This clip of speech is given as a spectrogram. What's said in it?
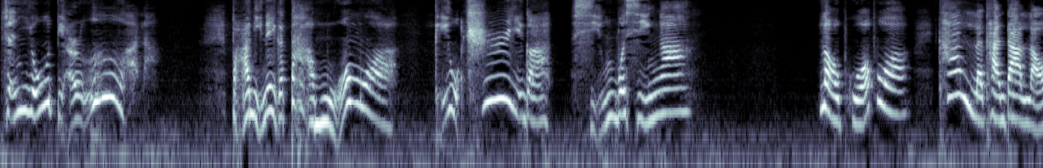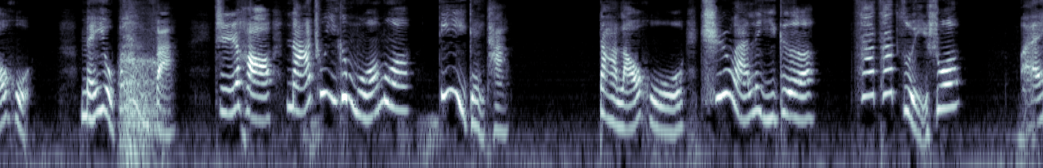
真有点饿了，把你那个大馍馍给我吃一个，行不行啊？老婆婆看了看大老虎，没有办法，只好拿出一个馍馍递给他。大老虎吃完了一个，擦擦嘴说：“哎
